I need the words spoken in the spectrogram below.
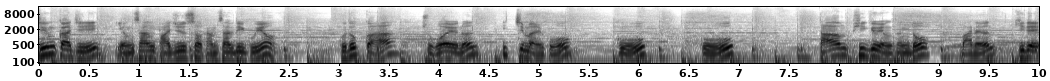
지금까지 영상 봐주셔서 감사드리고요. 구독과 좋아요는 잊지 말고 꾹꾹 다음 피규어 영상도 많은 기대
